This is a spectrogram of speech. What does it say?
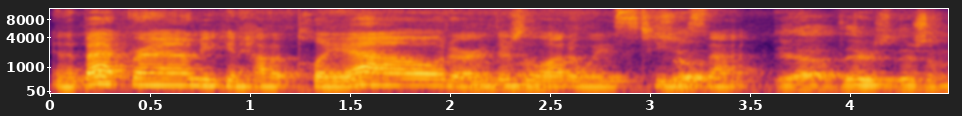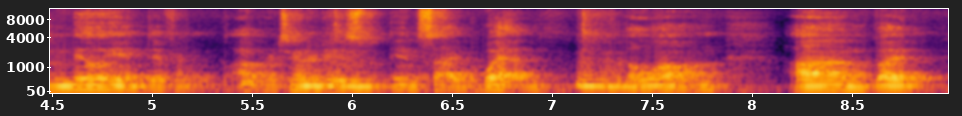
in the background. You can have it play out, or there's a lot of ways to use Mm-hmm. that. yeah, there's there's a million different opportunities Mm-hmm. inside web alone. Um, but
